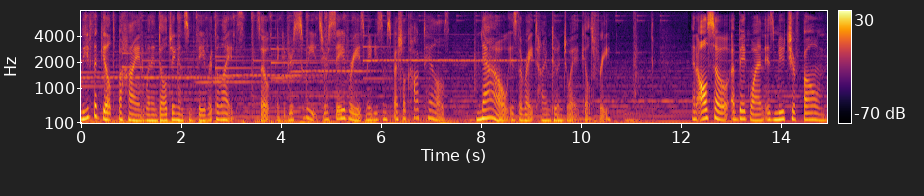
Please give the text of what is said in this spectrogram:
Leave the guilt behind when indulging in some favorite delights. So think of your sweets, your savories, maybe some special cocktails. Now is the right time to enjoy it guilt free. And also, a big one is mute your phone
